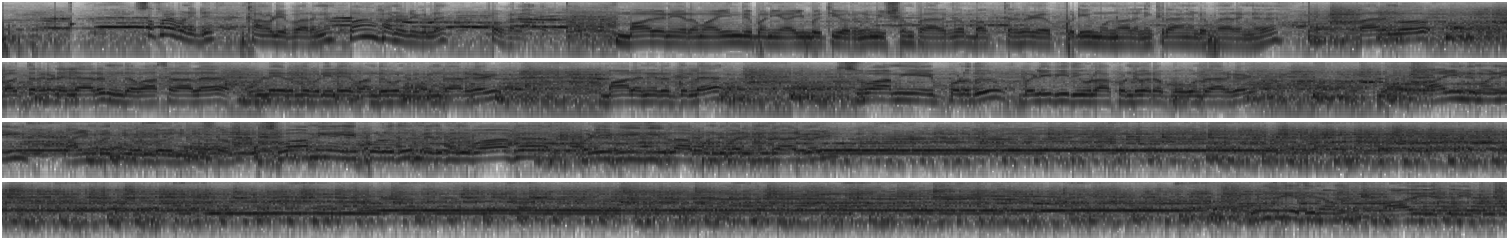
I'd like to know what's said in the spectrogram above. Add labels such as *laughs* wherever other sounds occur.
சப்ஸ்கிரைப் பண்ணிவிட்டு காணொலியை பாருங்கள் வாங்க காணொலிக்குள்ளே போகலாம். மாலை நேரம் ஐந்து மணி ஐம்பத்தி ஒரு நிமிஷம் பாருங்கள் பக்தர்கள் எப்படி முன்னால் நிற்கிறாங்கன்னு பாருங்கள் பாருங்க பக்தர்கள் எல்லாரும் இந்த வாசலால் உள்ளே இருந்து வெளியிலே வந்து கொண்டிருக்கின்றார்கள். மாலை நேரத்தில் சுவாமியை இப்பொழுது வெளி வீதி உலா கொண்டு வர போகின்றார்கள். ஐந்து மணி ஐம்பத்தி ஒன்பது நிமிஷம். சுவாமியை இப்பொழுது மெது மெதுவாக வெளி வீதி உலா கொண்டு வருகின்றார்கள்.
